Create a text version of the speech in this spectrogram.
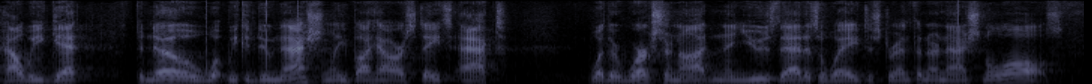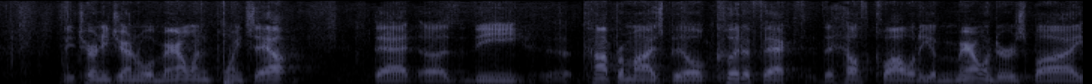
how we get to know what we can do nationally by how our states act, whether it works or not, and then use that as a way to strengthen our national laws. The Attorney General of Maryland points out that uh, the uh, compromise bill could affect the health quality of Marylanders by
